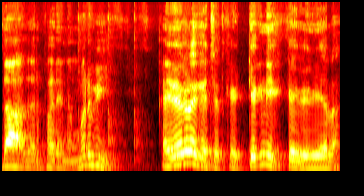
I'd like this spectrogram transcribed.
दहा हजार फरे नंबर बी. काही वेगळं घ्यायच्यात? काही टेक्निक काही वेगळी याला?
